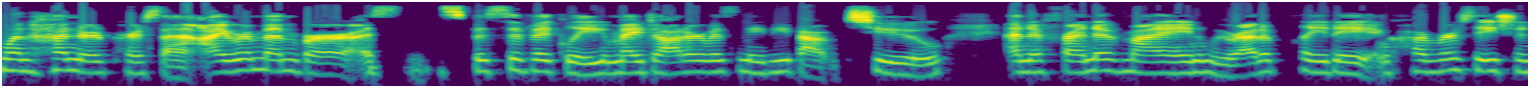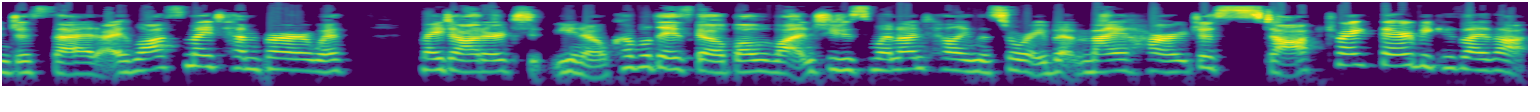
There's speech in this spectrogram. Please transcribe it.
100%. I remember uh, specifically, my daughter was maybe about two, and a friend of mine, we were at a play date and conversation just said, I lost my temper with my daughter, to, you know, a couple days ago, blah, blah, blah. And she just went on telling the story. But my heart just stopped right there because I thought,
